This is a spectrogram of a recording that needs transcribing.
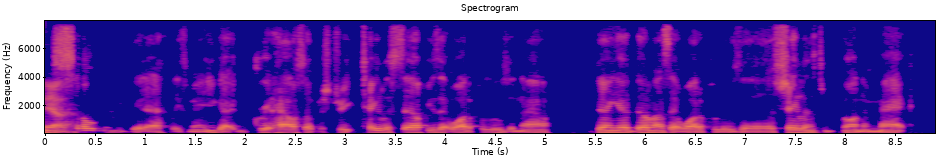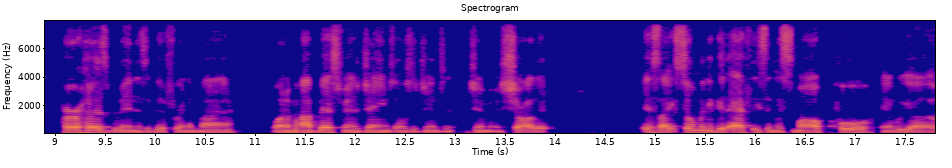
Yeah. So many good athletes, man. You got Grit House up the street. Taylor Self, he's at Wodapalooza now. Danielle Dunlap's at Wodapalooza. Shaylin's gone to Mac. Her husband is a good friend of mine. One of my best friends, James, owns a gym, gym in Charlotte. It's like so many good athletes in this small pool, and we uh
